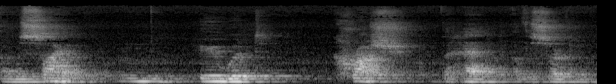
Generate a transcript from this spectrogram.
a Messiah who would crush the head of the serpent.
